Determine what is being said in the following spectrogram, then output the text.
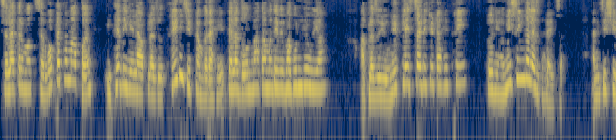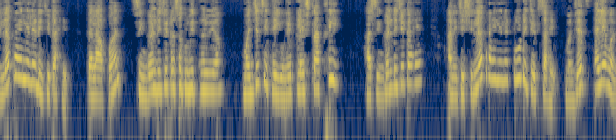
चला तर मग सर्वप्रथम आपण इथे दिलेला आपला जो थ्री डिजिट नंबर आहे त्याला दोन भागामध्ये विभागून घेऊया. आपला जो युनिट प्लेसचा डिजिट आहे थ्री तो नेहमी सिंगलच धरायचा. आणि जे शिल्लक राहिलेले डिजिट आहेत त्याला आपण सिंगल डिजिट असं गृहित धरूया. म्हणजेच इथे युनिट प्लेसचा थ्री हा सिंगल डिजिट आहे. आणि जे शिल्लक राहिलेले टू डिजिट्स आहेत म्हणजेच एलेव्हन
